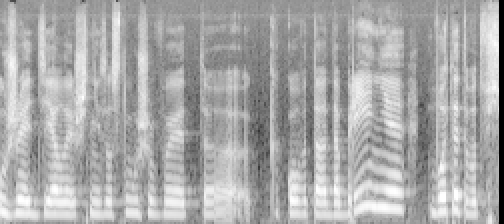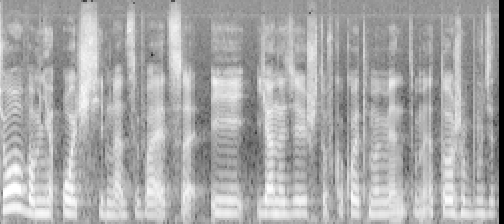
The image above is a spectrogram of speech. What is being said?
уже делаешь, не заслуживает э, какого-то одобрения. Вот это вот все во мне очень сильно отзывается. И я надеюсь, что в какой-то момент у меня тоже будет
